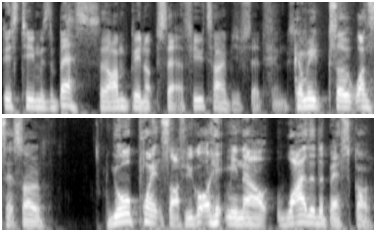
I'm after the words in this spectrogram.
this team is the best. So I'm being upset a few times. You've said things. Can we? So one sec. So your points are. If you got to hit me now, why did the best go?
